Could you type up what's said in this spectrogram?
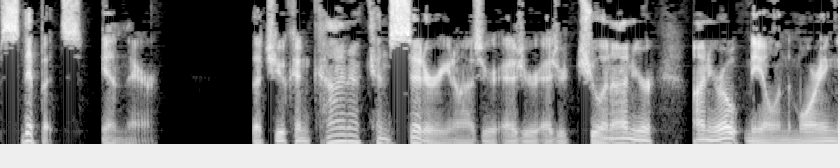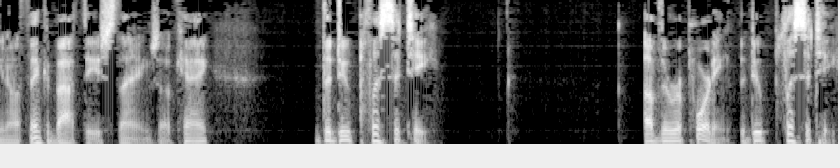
snippets in there that you can kind of consider, you know, as you're as you're as you're chewing on your on your oatmeal in the morning, you know, think about these things, okay? The duplicity of the reporting, the duplicity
